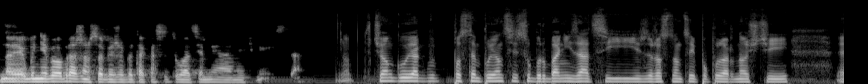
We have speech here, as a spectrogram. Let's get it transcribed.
no jakby nie wyobrażam sobie, żeby taka sytuacja miała mieć miejsce. No, w ciągu jakby postępującej suburbanizacji, rosnącej popularności yy,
